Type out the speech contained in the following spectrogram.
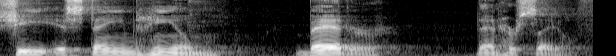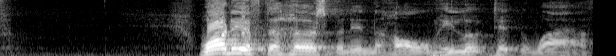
she esteemed him better than herself? What if the husband in the home, he looked at the wife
